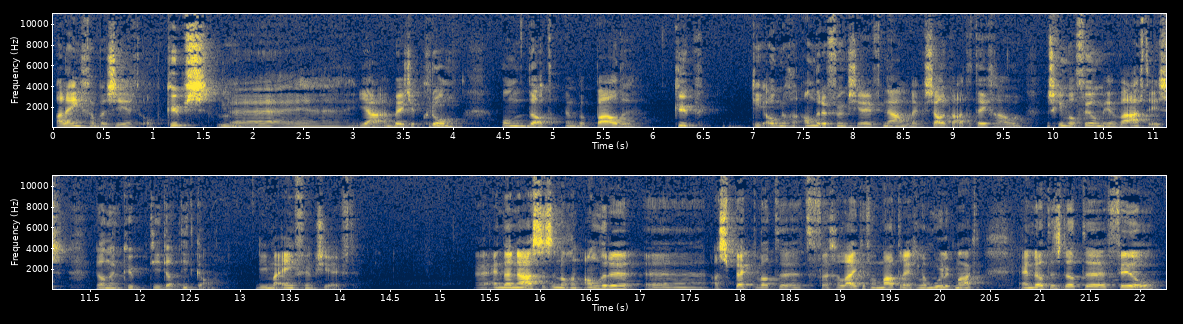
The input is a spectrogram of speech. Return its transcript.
alleen gebaseerd op cubes mm. ja, een beetje krom, omdat een bepaalde cube die ook nog een andere functie heeft, namelijk zoutwater tegenhouden, misschien wel veel meer waard is dan een cube die dat niet kan, die maar één functie heeft. Uh, en daarnaast is er nog een andere uh, aspect wat het vergelijken van maatregelen moeilijk maakt. En dat is dat veel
